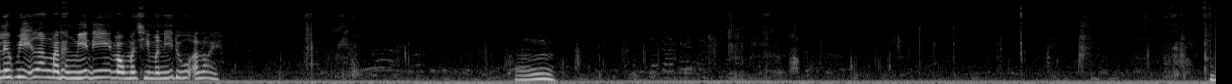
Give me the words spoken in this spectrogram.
เรียกพี่เอื้องมาทางนี้ดิลองมาชิมอันนี้ดูอร่อย อืมอื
